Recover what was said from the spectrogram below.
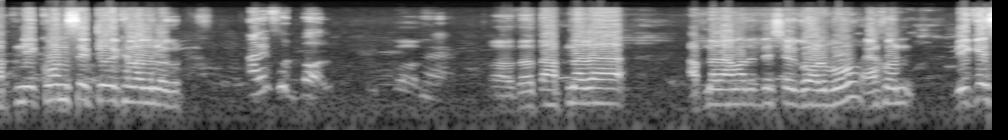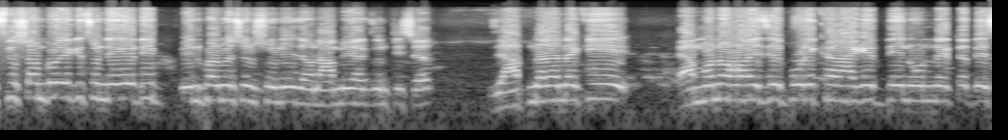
আপনি কোন সেক্টরে খেলাধুলা করতেছেন? আমি ফুটবল। তা- তা আপনারা আপনারা আমাদের দেশের গর্ব। এখন বিকেএসপি সম্পর্কে কিছু নেগেটিভ ইনফরমেশন শুনি যেমন আমিও একজন টিচার যে আপনারা নাকি এমনও হয় যে পরীক্ষার আগের দিন অন্য একটা দেশ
